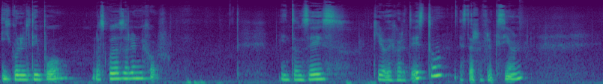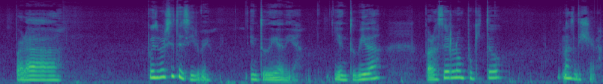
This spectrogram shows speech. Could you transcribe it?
y con el tiempo las cosas salen mejor. Entonces, quiero dejarte esto, esta reflexión para pues ver si te sirve en tu día a día y en tu vida para hacerlo un poquito más ligera.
